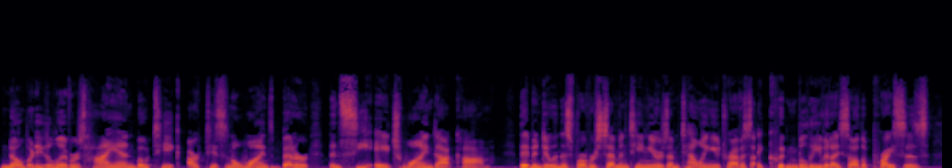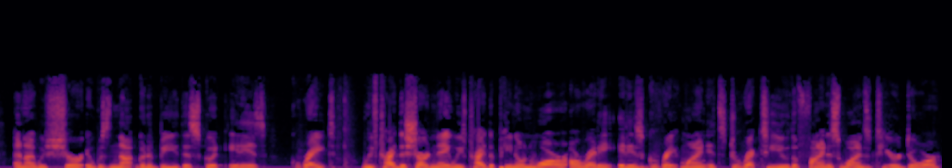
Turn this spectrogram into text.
Nobody delivers high end boutique artisanal wines better than chwine.com. They've been doing this for over 17 years. I'm telling you, Travis, I couldn't believe it. I saw the prices and I was sure it was not going to be this good. It is great. We've tried the Chardonnay, we've tried the Pinot Noir already. It is great wine. It's direct to you, the finest wines to your door.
